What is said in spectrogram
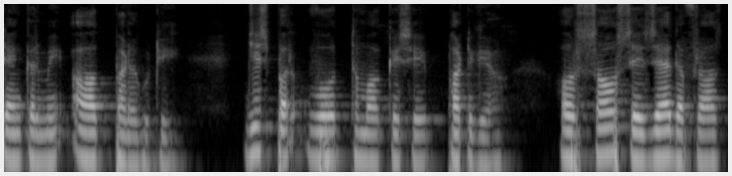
टैंकर में आग भड़क उठी, जिस पर वो धमाके से फट गया और सौ से ज़्यादा अफराद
